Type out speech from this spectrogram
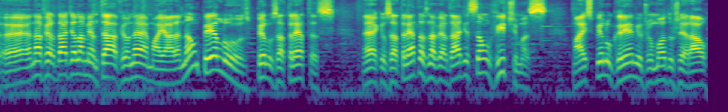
É, na verdade é lamentável, né, Mayara? Não pelos, pelos atletas, né? Que os atletas, na verdade, são vítimas, mas pelo Grêmio de um modo geral.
